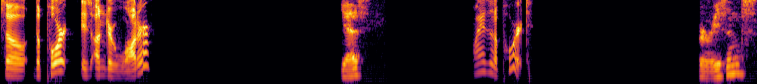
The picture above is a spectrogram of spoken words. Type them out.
So, the port is underwater? Yes, Why is it a port? for reasons.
